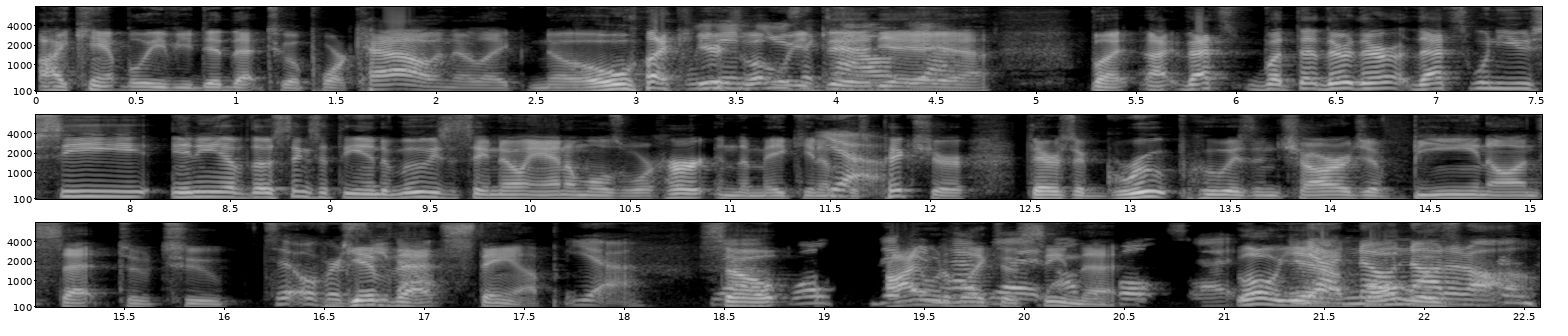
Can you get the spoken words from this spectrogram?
I can't believe you did that to a poor cow, and they're like, "No, like We here's what we did." cow, Yeah, yeah, yeah. But I, that's but th- they're there. That's when you see any of those things at the end of movies that say no animals were hurt in the making of Yeah. this picture. There's a group who is in charge of being on set to to to oversee give that stamp. Yeah. So Yeah, well, I would have liked to have seen that. Oh yeah, Yeah, no, Bolt not was- at all.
